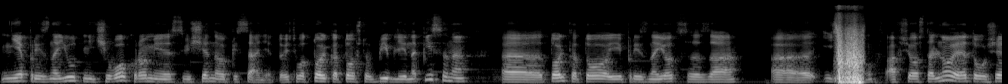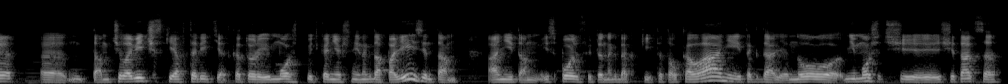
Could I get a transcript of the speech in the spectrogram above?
не признают ничего, кроме священного писания. То есть вот только то, что в Библии написано, только то и признается за истину, а все остальное это уже Э, там человеческий авторитет, который может быть, конечно, иногда полезен, там они там используют иногда какие-то толкования и так далее, но не может считаться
